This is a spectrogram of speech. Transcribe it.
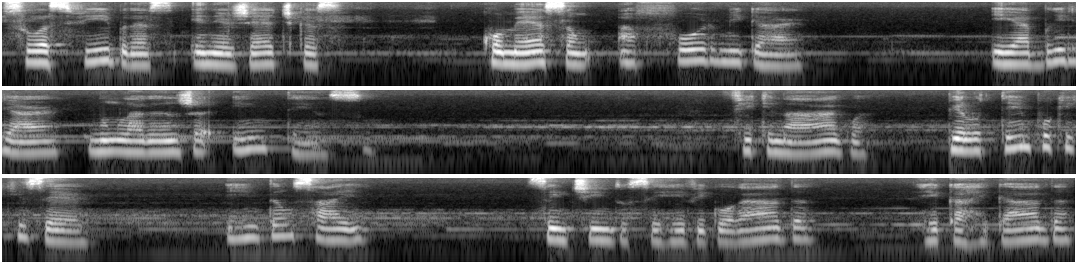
suas fibras energéticas começam a formigar e a brilhar num laranja intenso. Fique na água pelo tempo que quiser e então saia, sentindo-se revigorada, recarregada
